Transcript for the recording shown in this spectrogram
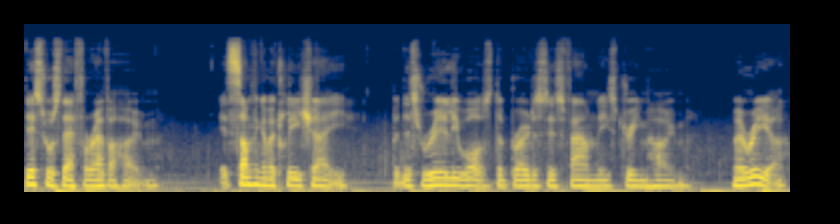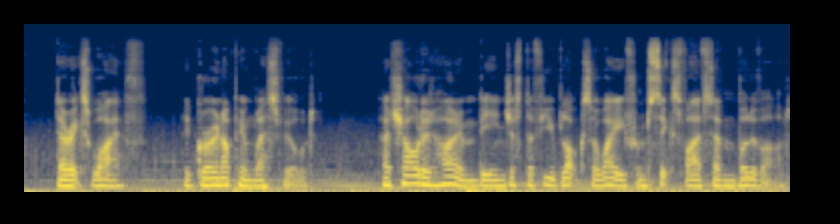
This was their forever home. It's something of a cliche, but this really was the Broaddus' family's dream home. Maria, Derek's wife, had grown up in Westfield, her childhood home being just a few blocks away from 657 Boulevard.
